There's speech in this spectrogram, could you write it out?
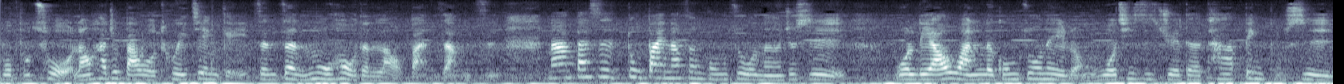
我不错，然后他就把我推荐给真正幕后的老板这样子。那但是杜拜那份工作呢，就是。我聊完了工作内容，我其实觉得他并不是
